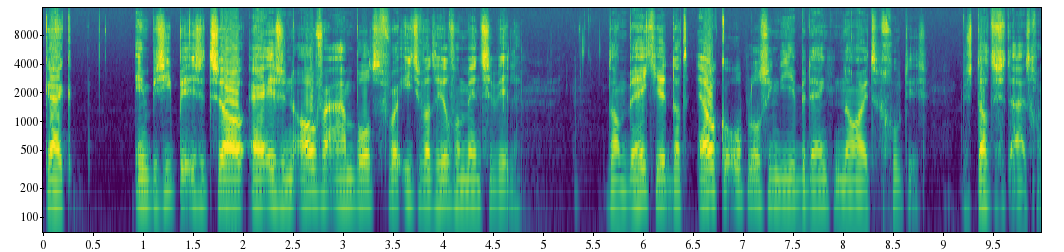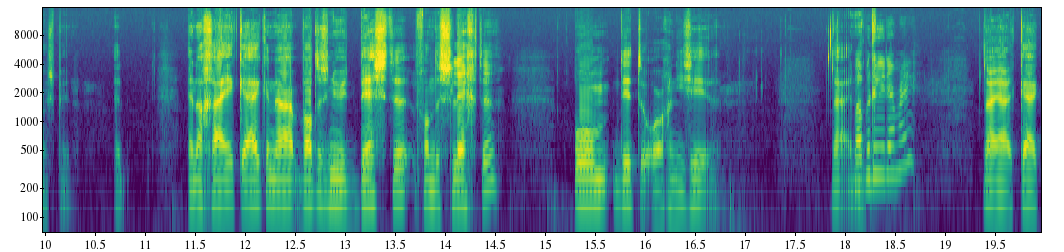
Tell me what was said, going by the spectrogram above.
Kijk, in principe is het zo, er is een overaanbod voor iets wat heel veel mensen willen. Dan weet je dat elke oplossing die je bedenkt nooit goed is. Dus dat is het uitgangspunt. En dan ga je kijken naar wat is nu het beste van de slechte om dit te organiseren. Nou, wat bedoel je daarmee? Nou ja, kijk,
